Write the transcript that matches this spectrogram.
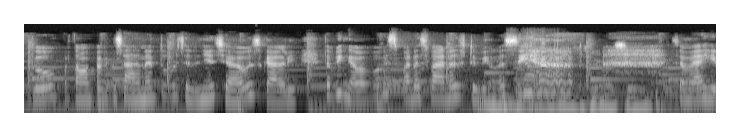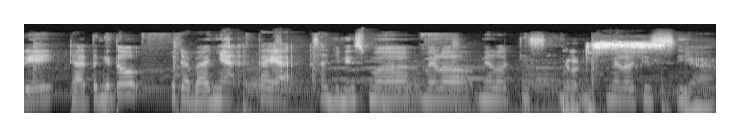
itu pertama kali ke sana itu perjalanannya jauh sekali. Tapi nggak apa-apa wis panas-panas demi Hmm, Osi demi Osi. sampai akhirnya dateng itu udah banyak kayak sanjunisme melo melodis Melodis. melodis iya.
